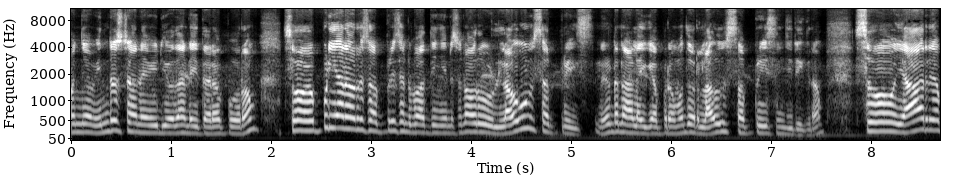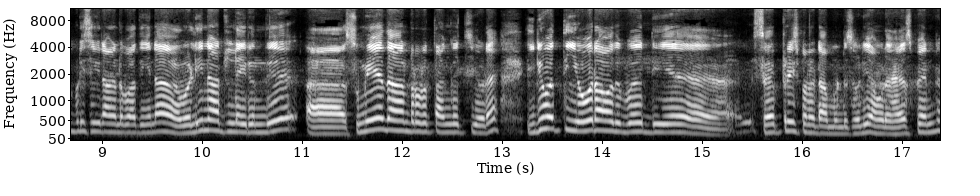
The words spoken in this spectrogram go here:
கொஞ்சம் இன்ட்ரெஸ்டான வீடியோ தான் இன்றைக்கு தரப்போகிறோம் ஸோ எப்படியான ஒரு சர்ப்ரைஸ்ன்னு பார்த்தீங்கன்னு சொன்னால் ஒரு லவ் சர்ப்ரைஸ் நீண்ட நாளைக்கு அப்புறம் வந்து ஒரு லவ் சர்ப்ரைஸ் செஞ்சிருக்கிறோம். ஸோ யார் அப்படி செய்கிறாங்கன்னு பார்த்தீங்கன்னா வெளிநாட்டில் இருந்து சுமேதான்ற ஒரு தங்கச்சியோட இருபத்தி ஓராவது பர்த்டே சர்ப்ரைஸ் பண்ணட்டாம்னு சொல்லி அவங்களோட ஹஸ்பண்ட்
